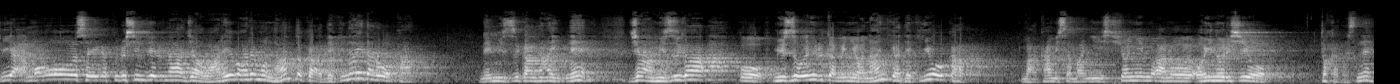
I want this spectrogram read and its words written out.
いやもう生が苦しんでるな。じゃあ我々も何とかできないだろうか、ね、水がないね。じゃあ水がこう水を得るためには何かできようか、まあ、神様に一緒にあのお祈りしようとかですね。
